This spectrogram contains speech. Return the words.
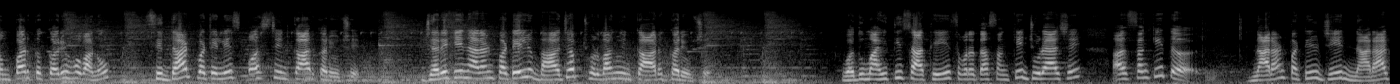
સંપર્ક કર્યો હોવાનો સિદ્ધાર્થ પટેલે સ્પષ્ટ ઇનકાર કર્યો છે. જ્યારે કે નારાયણ પટેલ ભાજપ છોડવાનો ઇનકાર કર્યો છે. વધુ માહિતી સાથે સવરતા સંકેત જોડાયા છે. સંકેત, નારાયણ પટેલ જે નારાજ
